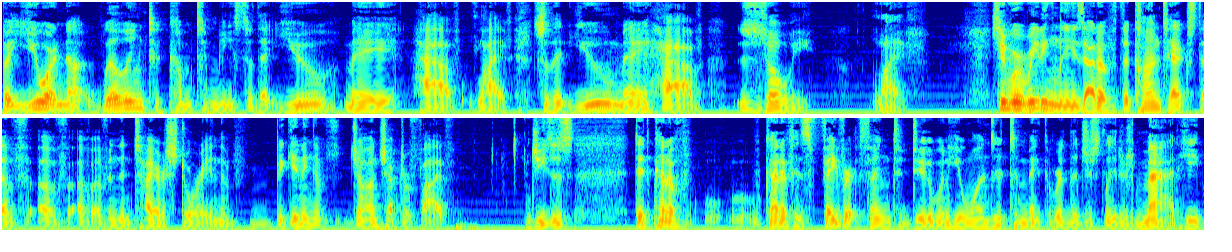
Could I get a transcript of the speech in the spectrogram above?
but you are not willing to come to me so that you may have life, so that you may have Zoe life. See, we're reading these out of the context of, of, of, of an entire story. In the beginning of John chapter 5, Jesus did kind of kind of his favorite thing to do when he wanted to make the religious leaders mad. He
